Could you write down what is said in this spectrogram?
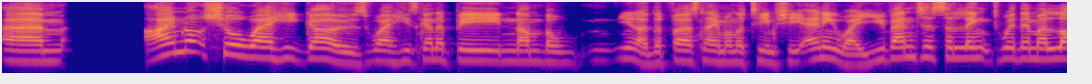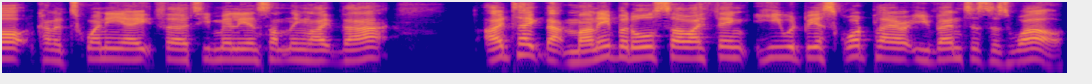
um, I'm not sure where he goes, where he's going to be number, you know, the first name on the team sheet anyway. Juventus are linked with him a lot, kind of 28, 30 million, something like that. I'd take that money, but also I think he would be a squad player at Juventus as well.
